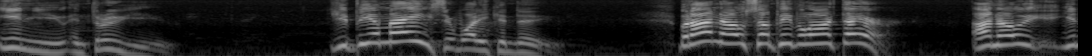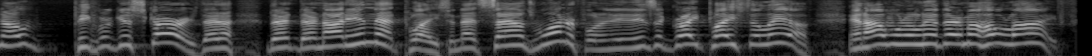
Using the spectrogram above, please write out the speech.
in you and through you. You'd be amazed at what he can do. But I know some people aren't there. I know, you know, people are discouraged. They're, they're, they're not in that place. And that sounds wonderful. And it is a great place to live. And I want to live there my whole life.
